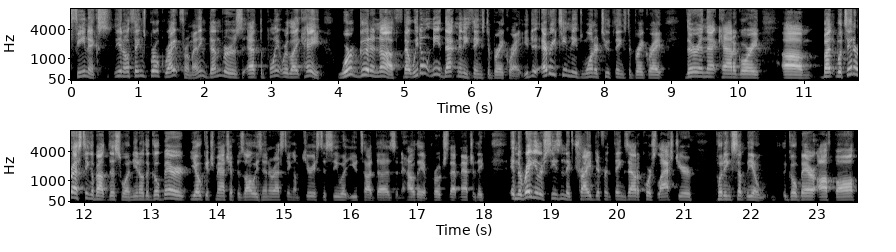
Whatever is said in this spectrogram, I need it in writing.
Phoenix, you know, things broke right from. I think Denver's at the point where like, hey, we're good enough that we don't need that many things to break right. You do, every team needs one or two things to break right. They're in that category. Um, but what's interesting about this one, you know, the Gobert Jokic matchup is always interesting. I'm curious to see what Utah does and how they approach that matchup. They in the regular season they've tried different things out. Of course, last year putting some, you know, Gobert off ball.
